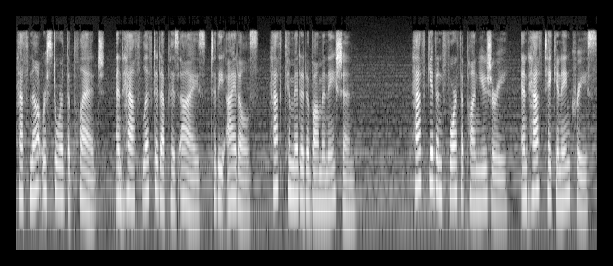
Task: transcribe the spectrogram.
hath not restored the pledge, and hath lifted up his eyes to the idols, hath committed abomination hath given forth upon usury, and hath taken increase,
